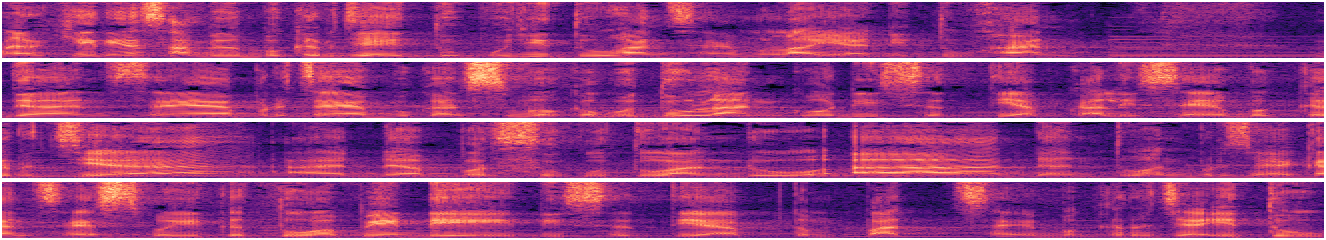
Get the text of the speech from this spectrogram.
akhirnya sambil bekerja itu puji Tuhan saya melayani Tuhan dan saya percaya bukan sebuah kebetulan kok di setiap kali saya bekerja ada persekutuan doa dan Tuhan percayakan saya sebagai ketua PD di setiap tempat saya bekerja itu.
